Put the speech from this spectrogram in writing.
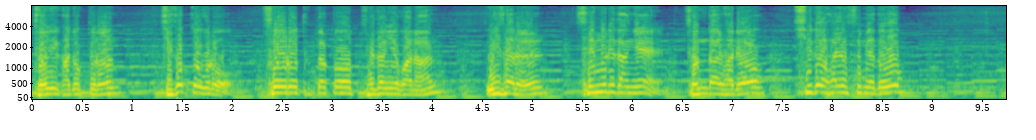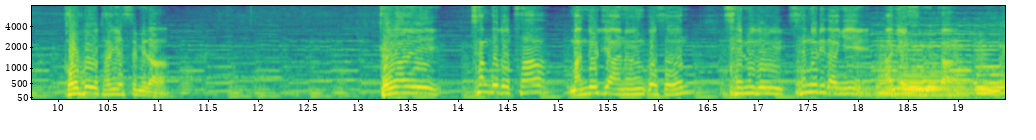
저희 가족들은 지속적으로 세월호 특별법 제정에 관한 의사를 새누리당에 전달하려 시도하였음에도 거부당했습니다. 대화의 창구조차 만들지 않은 것은 새누리, 새누리당이 아니었습니까?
